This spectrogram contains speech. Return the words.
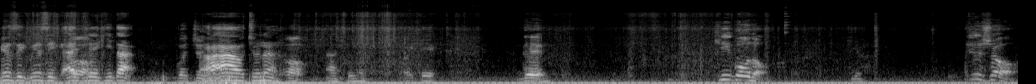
มิวสิกมิวสิกไอ อ๋อ เพลย์กีตาร์ これチューニング。 อ้าวจูเนอร์ う อ่าจูเนอร์โอเค ん。で、キーボード。よいしょ。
